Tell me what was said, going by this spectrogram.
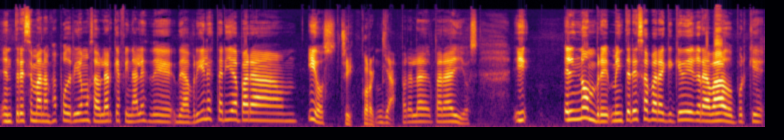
en tres semanas más podríamos hablar que a finales de, abril estaría para um, iOS. Sí, correcto. Ya, para, la, para iOS. Y el nombre me interesa para que quede grabado porque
